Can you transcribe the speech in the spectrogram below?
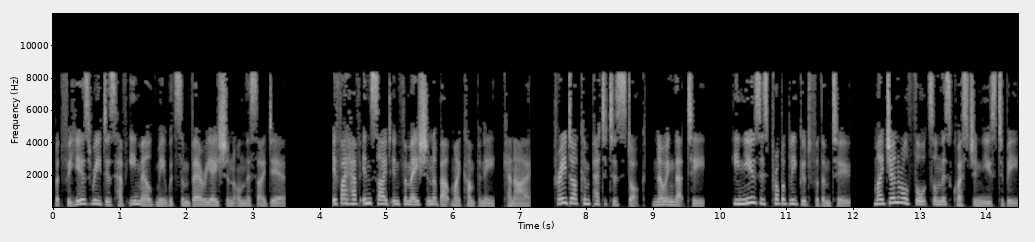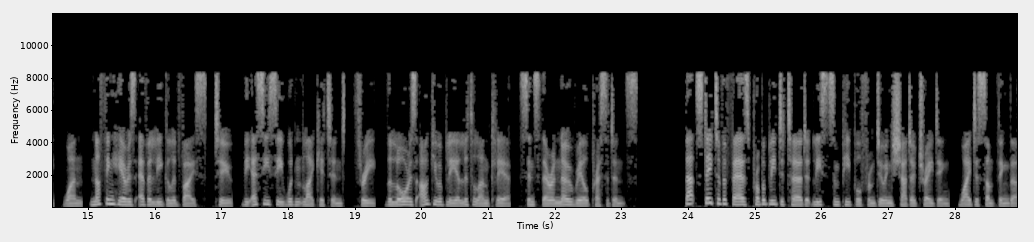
but for years readers have emailed me with some variation on this idea. If I have inside information about my company, can I Trade our competitors' stock, knowing that T. He news is probably good for them too. My general thoughts on this question used to be 1. Nothing here is ever legal advice, 2. The SEC wouldn't like it, and 3. The law is arguably a little unclear, since there are no real precedents. That state of affairs probably deterred at least some people from doing shadow trading. Why does something the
